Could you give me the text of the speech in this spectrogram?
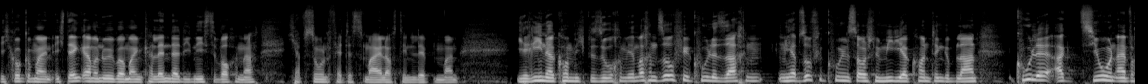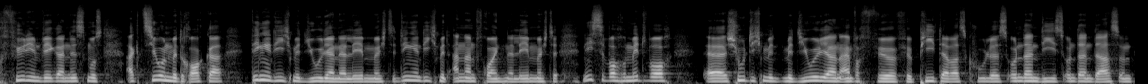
Ich gucke mein, ich denke einfach nur über meinen Kalender die nächste Woche nach. Ich habe so ein fettes Smile auf den Lippen, Mann. Irina kommt mich besuchen. Wir machen so viel coole Sachen. Ich habe so viel coolen Social Media Content geplant. Coole Aktionen einfach für den Veganismus. Aktionen mit Rocker. Dinge, die ich mit Julian erleben möchte. Dinge, die ich mit anderen Freunden erleben möchte. Nächste Woche Mittwoch äh, shoot ich mit, mit Julian einfach für, für Peter was Cooles. Und dann dies und dann das. Und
